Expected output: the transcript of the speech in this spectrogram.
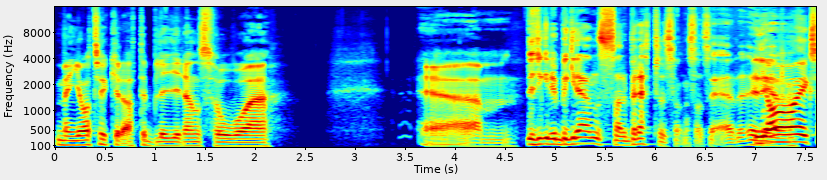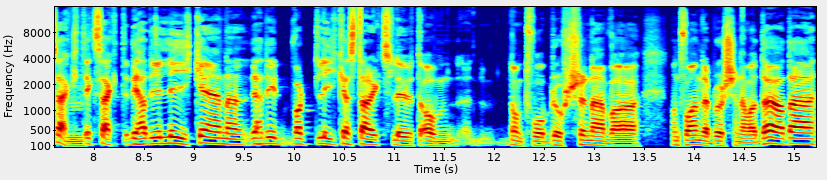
Men jag tycker att det blir en så eh, Um, du tycker det begränsar berättelsen så att säga? Eller, ja, exakt, mm. exakt. Det hade ju lika gärna, det hade varit lika starkt slut om de två brorsorna var, de två andra brorsorna var döda.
